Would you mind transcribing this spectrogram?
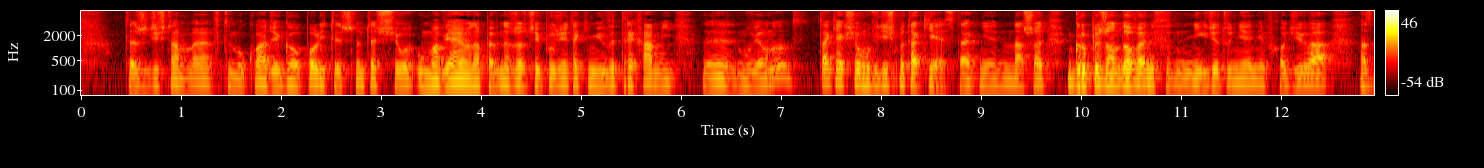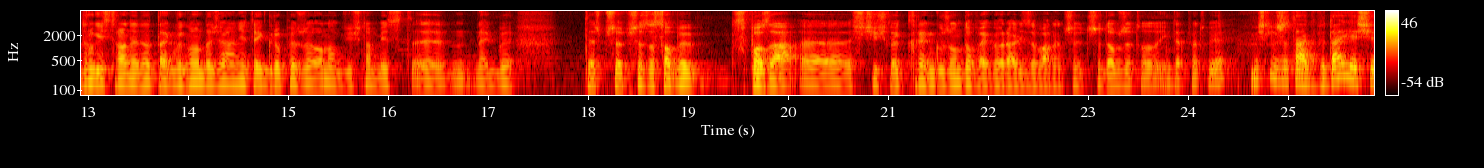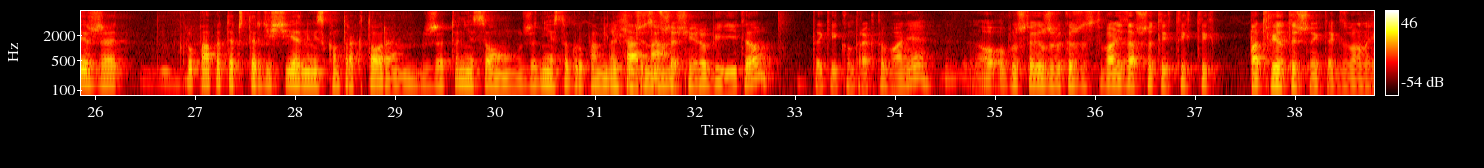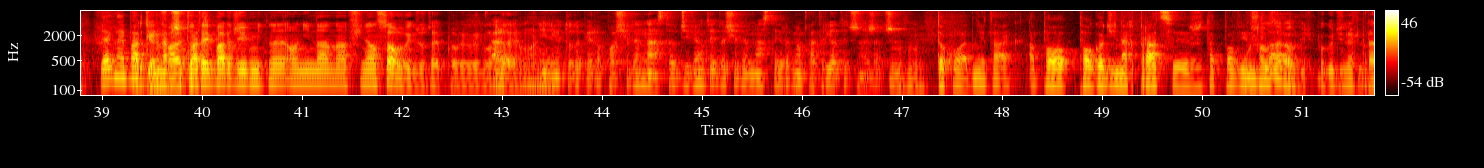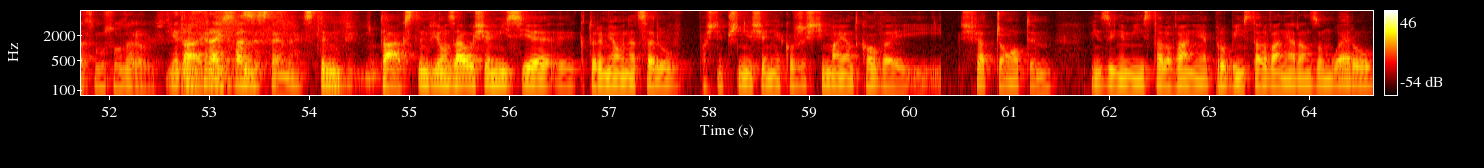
też gdzieś tam e, w tym układzie geopolitycznym też się umawiają na pewne rzeczy i później takimi wytrechami y, mówią, no tak jak się umówiliśmy, tak jest, tak? Nie, nasze grupy rządowe nigdzie tu nie, nie wchodziły, a, a z drugiej strony no tak wygląda działanie tej grupy, że ono gdzieś tam jest y, jakby też prze, przez osoby spoza e, ściśle kręgu rządowego realizowane. Czy, czy dobrze to interpretuję? Myślę, że tak. Wydaje się, że grupa APT-41 jest kontraktorem, że to nie są, że nie jest to grupa militarna. A wcześniej robili to? Takie kontraktowanie? O, oprócz tego, że wykorzystywali zawsze tych, tych, tych patriotycznych tak zwanych. Jak najbardziej. na przykład... tutaj bardziej oni na, na finansowych, że tak powiem, wyglądają. Ale, nie, nie, to dopiero po 17. Od 9 do 17 robią patriotyczne rzeczy. Mhm. Dokładnie tak. A po, po godzinach pracy, że tak powiem. Muszą dla... zarobić. Po godzinach pracy muszą zarobić. Jeden tak, kraj, dwa systemy. Z tym, tak, z tym wiązały się misje, y, które miały na celu właśnie przyniesienie korzyści majątkowej i świadczą o tym między innymi instalowanie, próby instalowania ransomware'u,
